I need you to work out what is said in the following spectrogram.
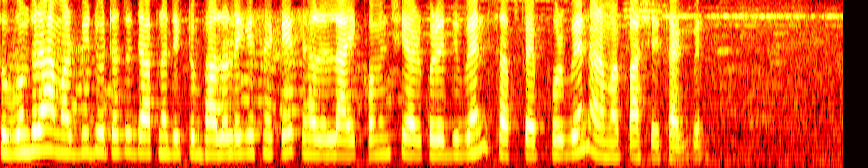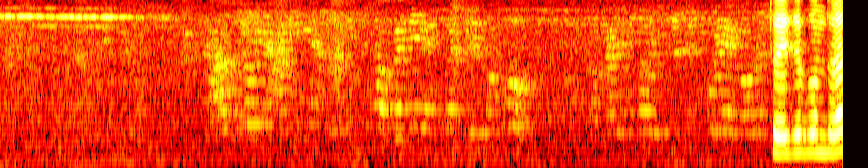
তো বন্ধুরা, আমার ভিডিওটা যদি আপনাদের একটু ভালো লেগে থাকে, তাহলে লাইক কমেন্ট শেয়ার করে দিবেন সাবস্ক্রাইব করবেন, আর আমার পাশে থাকবেন। তো এই যে বন্ধুরা,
